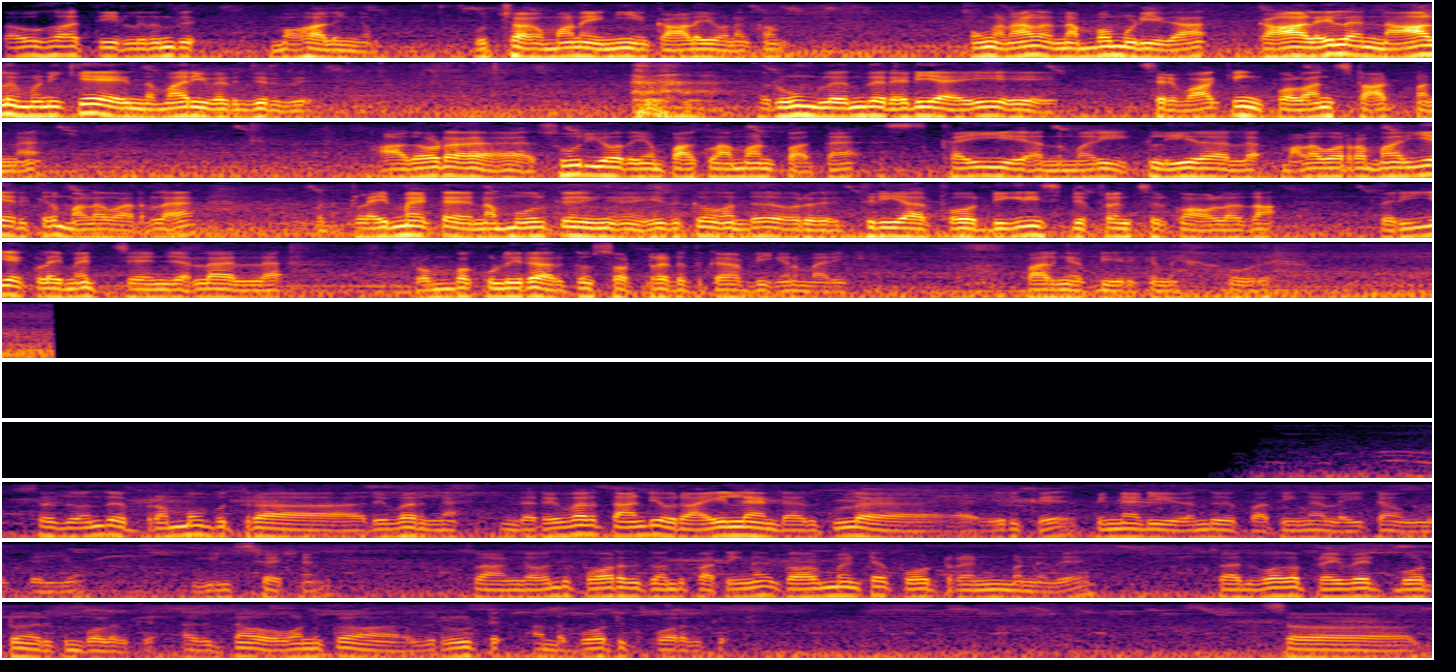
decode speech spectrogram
கவுகாத்தியிலிருந்து மகாலிங்கம். உற்சாகமான இனிய காலை வணக்கம். உங்களால் நம்ப முடியுதா? காலையில் நாலு மணிக்கே இந்த மாதிரி வெடிஞ்சிருது. ரூம்லேருந்து ரெடி ஆகி சரி வாக்கிங் போகலான்னு ஸ்டார்ட் பண்ணேன். அதோட சூரியோதயம் பார்க்கலாமான்னு பார்த்தேன். ஸ்கை அந்த மாதிரி கிளியராக இல்லை. மழை வர்ற மாதிரியே இருக்குது மழை வரல. பட் கிளைமேட்டு eh, நம்ம ஊருக்கு இதுக்கும் வந்து ஒரு three or four degrees difference இருக்கும் அவ்வளோதான் பெரிய கிளைமேட் சேஞ்ச் எல்லாம் இல்லை. ரொம்ப குளிராக இருக்கும் சொட்டர் எடுத்துக்க அப்படிங்கிற மாதிரி. பாருங்கள் எப்படி இருக்குன்னு. ஒரு ஸோ இது வந்து பிரம்மபுத்திரா ரிவருங்க இந்த ரிவர் தாண்டி ஒரு ஐலாண்ட் அதுக்குள்ளே இருக்குது பின்னாடி வந்து பார்த்திங்கன்னா லைட்டாக உங்களுக்கு தெரியும். ஹில் ஸ்டேஷன் ஸோ அங்கே வந்து போகிறதுக்கு வந்து பார்த்திங்கன்னா கவர்மெண்ட்டே போட் ரன் பண்ணுது. ஸோ அது போக ப்ரைவேட் போட்டும் இருக்கும் போல இருக்குது அதுக்கு தான் ஒவ்வொன்றுக்கும் இது ரூட்டு அந்த போட்டுக்கு போகிறதுக்கு ஸோ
